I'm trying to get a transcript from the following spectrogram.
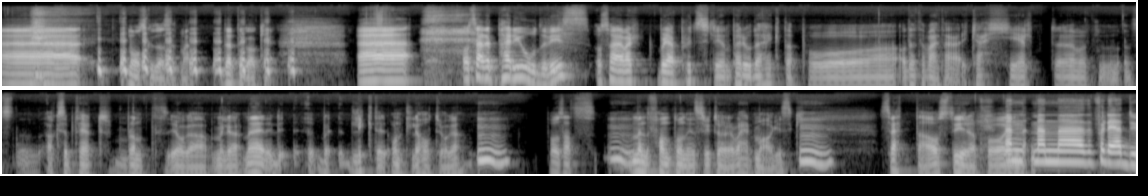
Uh, nå skulle du ha sett meg. Dette går ikke. Uh, og så er det periodevis, og så har jeg vært, ble jeg plutselig en periode hekta på Og dette veit jeg ikke er helt uh, akseptert blant yogamiljøet, men jeg likte ordentlig hot-yoga på Sats. Men fant noen instruktører, det var helt magisk. Svetta og styra på Men, men eh, for det du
